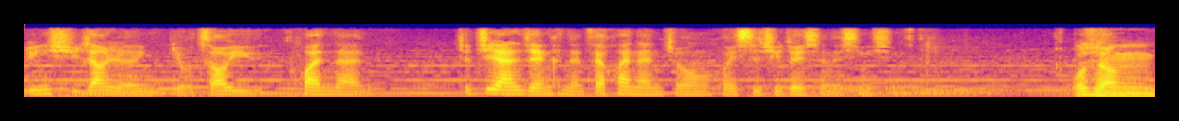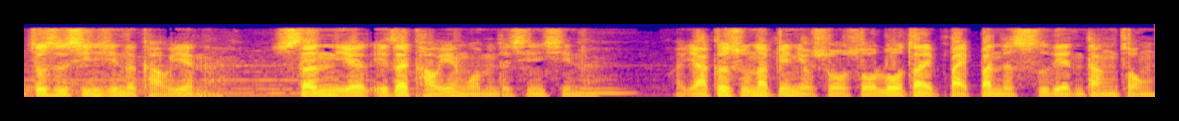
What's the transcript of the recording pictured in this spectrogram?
允许让人有遭遇患难？就既然人可能在患难中会失去对神的信心，我想这是信心的考验啊，神也也在考验我们的信心呢、啊。雅各书那边有说说，落在百般的试炼当中，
